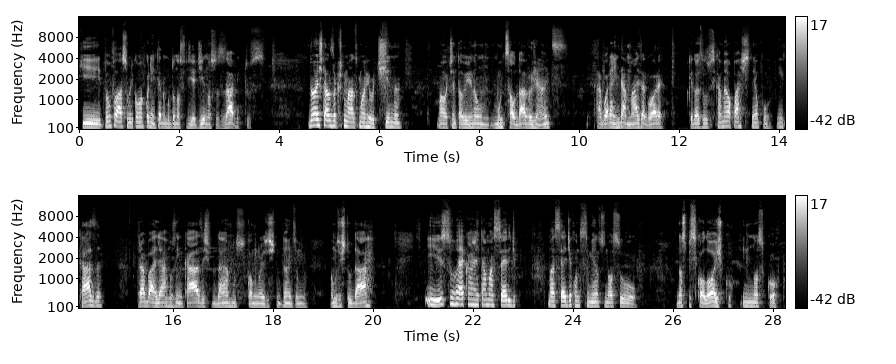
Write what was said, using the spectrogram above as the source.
Que vamos falar sobre como a quarentena mudou nosso dia a dia, nossos hábitos. Nós estávamos acostumados com uma rotina, uma rotina talvez não muito saudável já antes. Agora ainda mais agora, porque nós vamos ficar a maior parte do tempo em casa, trabalharmos em casa, estudarmos, como nós estudantes vamos, vamos estudar. E isso vai acarretar uma série de uma série de acontecimentos no nosso nosso psicológico e no nosso corpo.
